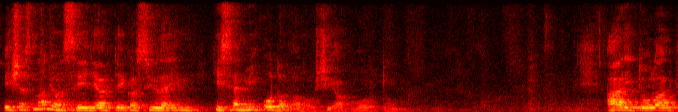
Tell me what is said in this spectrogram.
És ezt nagyon szégyelték a szüleim, hiszen mi odavalósiak voltunk. Állítólag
